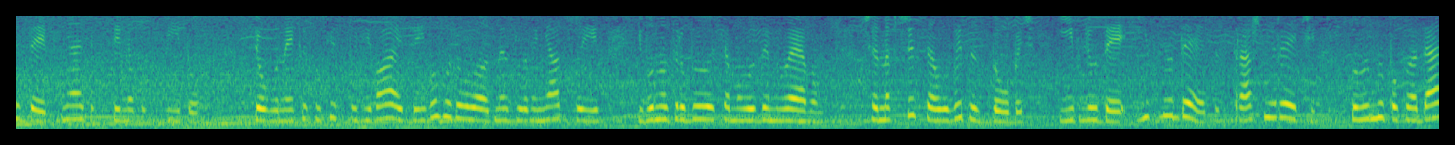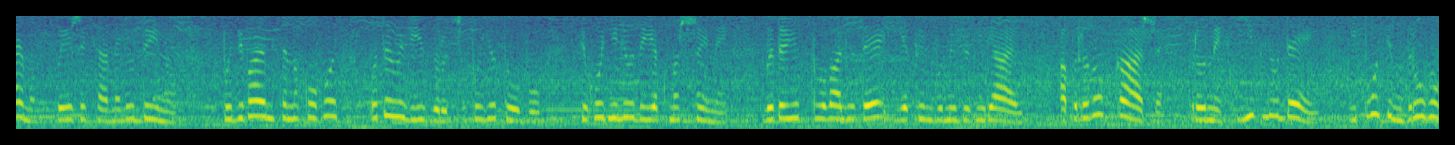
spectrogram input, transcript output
людей, князів стільного світу, цього, на яких усі сподіваються, і вигодувала одне з левенят своїх, і воно зробилося молодим левом, що навчився ловити здобич, їв людей, їв людей це страшні речі, коли ми покладаємо своє життя на людину. Сподіваємося на когось по телевізору чи по Ютубу. Сьогодні люди як машини видають слова людей, яким вони довіряють. А пророк каже про них їв людей, і потім другого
